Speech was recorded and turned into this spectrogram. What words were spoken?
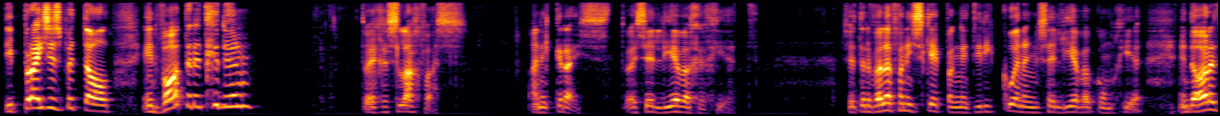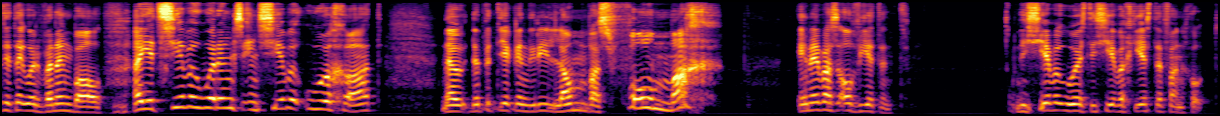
Die prys is betaal en wat het dit gedoen? Toe hy geslag was aan die kruis, toe hy sy lewe gegee het. So terwille van die skepping het hierdie koning sy lewe kom gee en daaruit het hy oorwinning behaal. Hy het sewe horings en sewe oë gehad. Nou dit beteken hierdie lam was vol mag en hy was alwetend. Die sewe oë is die sewe geeste van God.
